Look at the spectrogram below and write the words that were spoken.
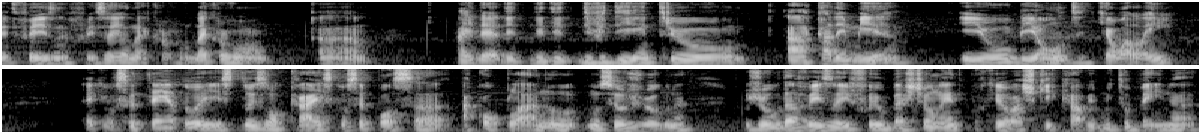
a gente fez, né? Fez aí a Necrovon. Necrovon, a, a ideia de, de, de, dividir entre o, a academia e o Beyond, que é o além, é que você tenha dois, dois locais que você possa acoplar no, no seu jogo, né? O jogo da vez aí foi o Bastion Land, porque eu acho que cabe muito bem na,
